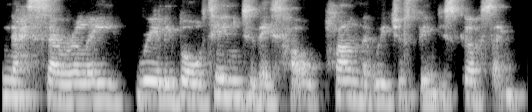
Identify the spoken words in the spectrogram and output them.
necessarily really bought into this whole plan that we've just been discussing.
